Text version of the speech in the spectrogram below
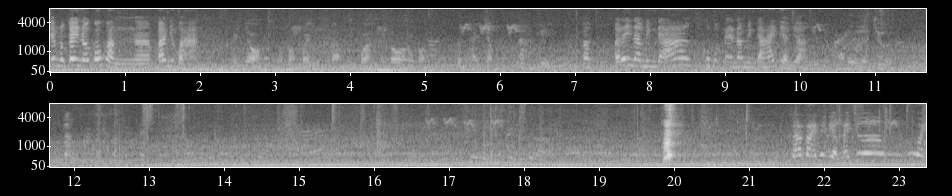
trên một cây nó có khoảng à, bao nhiêu quả? Cây nhỏ nó khoảng 7 8 quả, to nó khoảng gần 200. À, ok. Vâng, ở đây là mình đã khu vực này là mình đã hái tỉa chưa ạ? Khu đây là chưa. Vâng. Và tại thời điểm này chưa thu hoạch,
